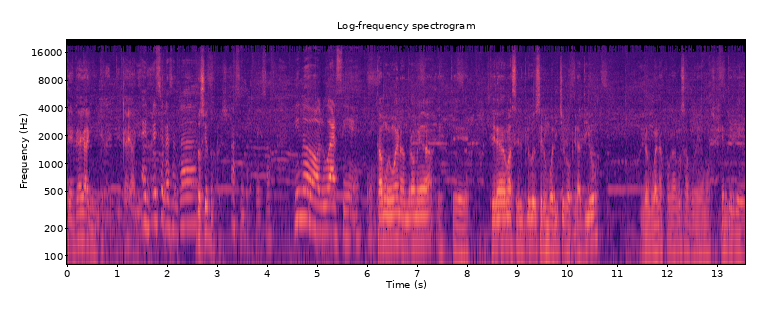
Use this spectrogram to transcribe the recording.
Que caiga alguien, que caiga, que caiga alguien. El precio de las entradas, 200 pesos. 200 pesos. Lindo lugar, sí. Este. Está muy buena Andrómeda. Este, tiene además el plus de ser un boliche cooperativo, lo cual no es poca cosa porque digamos, gente que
